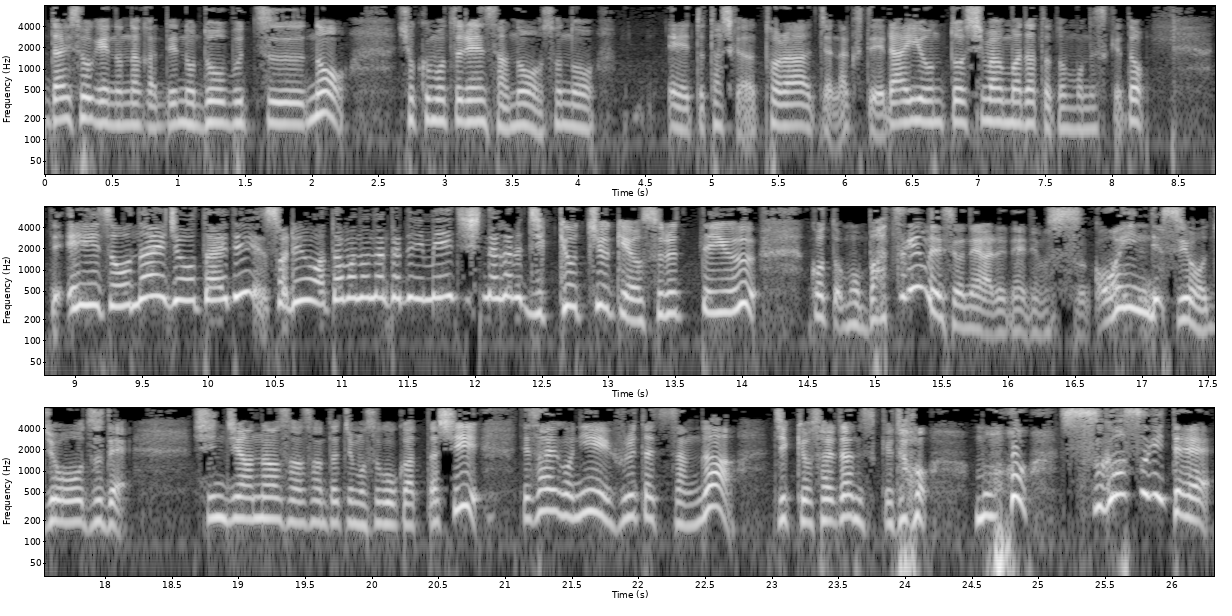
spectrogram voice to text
大草原の中での動物の食物連鎖の、その、えっ、ー、と、確か虎じゃなくて、ライオンとシマウマだったと思うんですけど、で、映像ない状態で、それを頭の中でイメージしながら実況中継をするっていうこと、もう罰ゲームですよね、あれね。でもすごいんですよ、上手で。新人アナウンサーさんたちもすごかったし、で、最後に古舘さんが実況されたんですけど、もう、すごすぎて、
